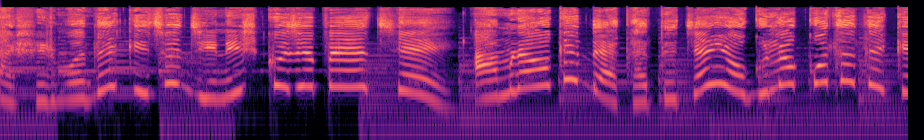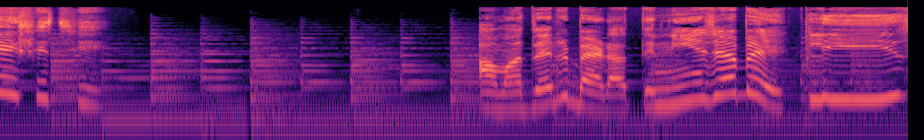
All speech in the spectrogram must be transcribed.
ঘাসের মধ্যে কিছু জিনিস খুঁজে পেয়েছে। আমরা ওকে দেখাতে চাই ওগুলো কোথা থেকে এসেছে। আমাদের বেড়াতে নিয়ে যাবে, প্লিজ।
